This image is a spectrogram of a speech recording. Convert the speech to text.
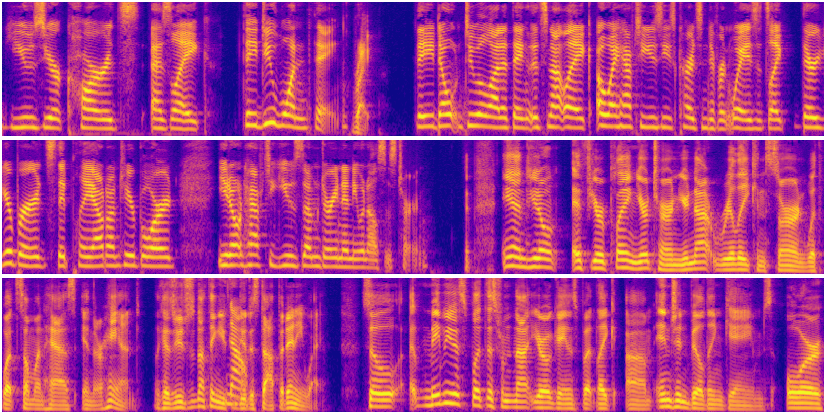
use your cards as like they do one thing. Right. They don't do a lot of things. It's not like, oh, I have to use these cards in different ways. It's like they're your birds. They play out onto your board. You don't have to use them during anyone else's turn. And you don't, if you're playing your turn, you're not really concerned with what someone has in their hand because there's nothing you can No. do to stop it anyway. So uh, maybe to split this from not Euro games, but like um, engine building games or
